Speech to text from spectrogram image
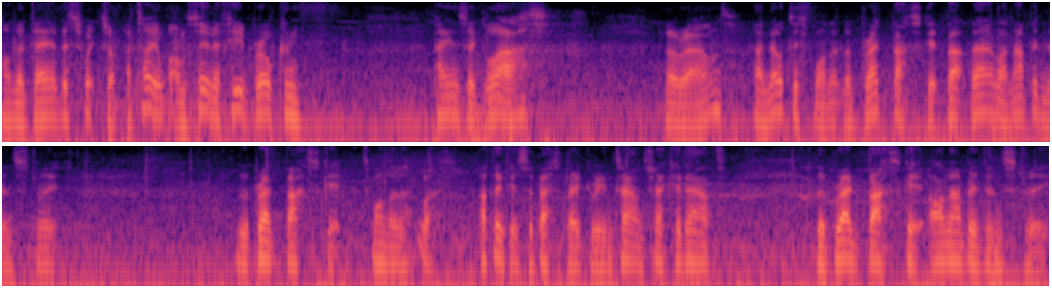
on the day of the switch on. I tell you what, I'm seeing a few broken panes of glass around. I noticed one at the bread basket back there on Abingdon Street. The bread basket, it's one of the, well, I think it's the best bakery in town, check it out. The bread basket on Abingdon Street.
